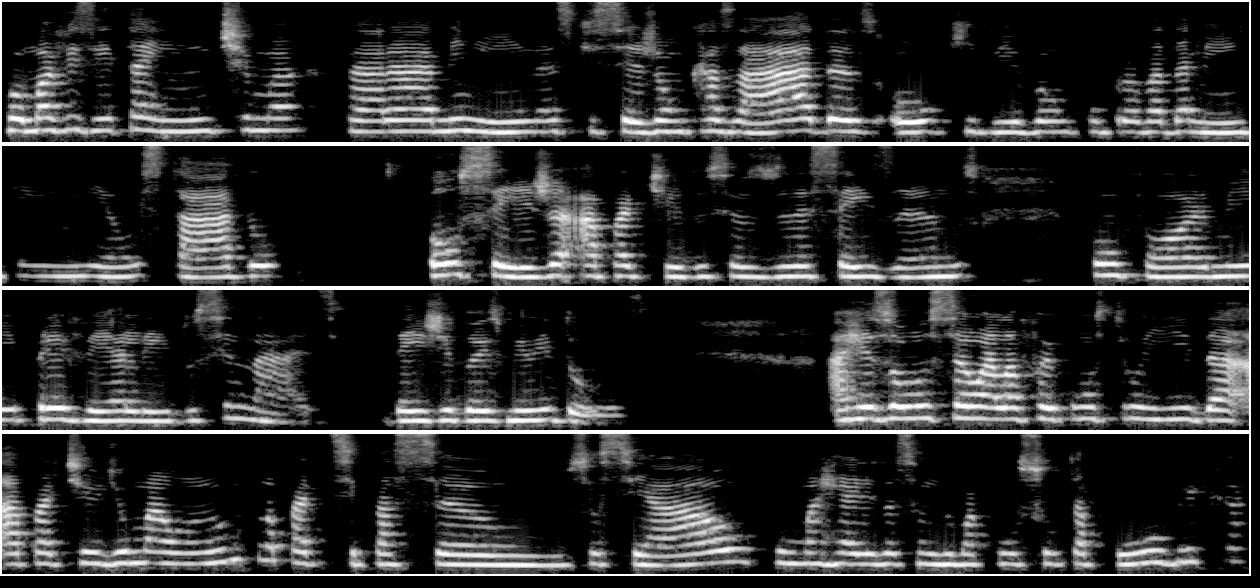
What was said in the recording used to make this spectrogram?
como a visita íntima para meninas que sejam casadas ou que vivam comprovadamente em união estável, ou seja, a partir dos seus 16 anos, conforme prevê a lei do SINASE, desde 2012. A resolução ela foi construída a partir de uma ampla participação social, com uma realização de uma consulta pública.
